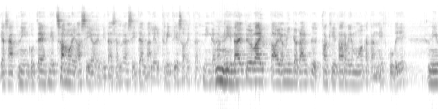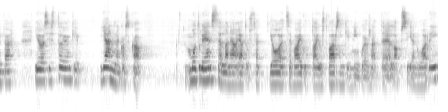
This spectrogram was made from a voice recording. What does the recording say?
ja sä niinku teet niitä samoja asioita, mitä sä myös itse välillä kritisoit, että minkä takia Niin. täytyy laittaa ja minkä täytyy, takia tarvii muokata niitä kuvia. Niinpä. Joo, siis toi onkin jännä, koska mulla tuli ensin sellainen ajatus, että joo, että se vaikuttaa just varsinkin, niin kuin jos ajattelee lapsia ja nuoria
